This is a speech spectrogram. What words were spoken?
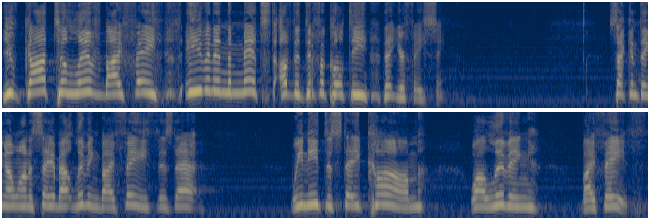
you've got to live by faith, even in the midst of the difficulty that you're facing. Second thing I want to say about living by faith is that we need to stay calm while living by faith.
